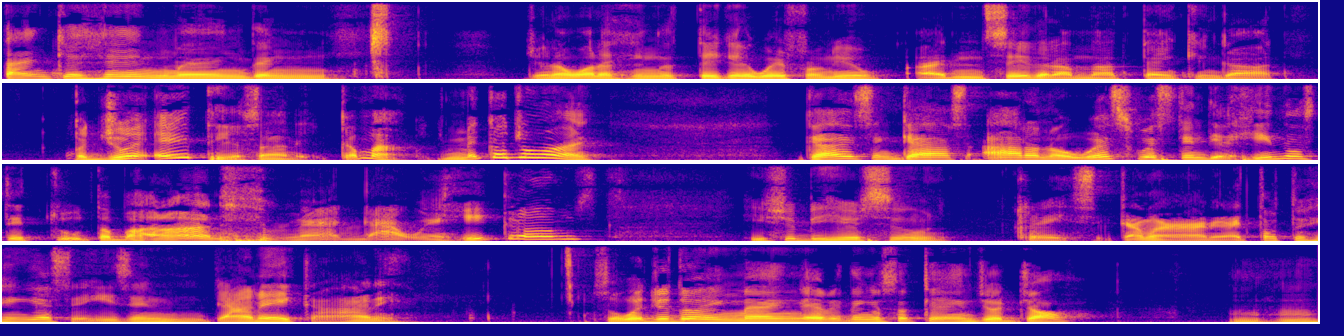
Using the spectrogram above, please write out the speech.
thanking Him, man. Then you don't want Him to take it away from you. I didn't say that I'm not thanking God. But you're atheist, Ani. Come on. Make up your mind. Guys and gals, I don't know. West West India, he knows the truth about Ani. Man, God, when he comes, he should be here soon. Crazy. Come on, honey. I talked to him yesterday. He's in Jamaica, honey. So what you doing, man? Everything is okay in your jaw? Mm-hmm.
